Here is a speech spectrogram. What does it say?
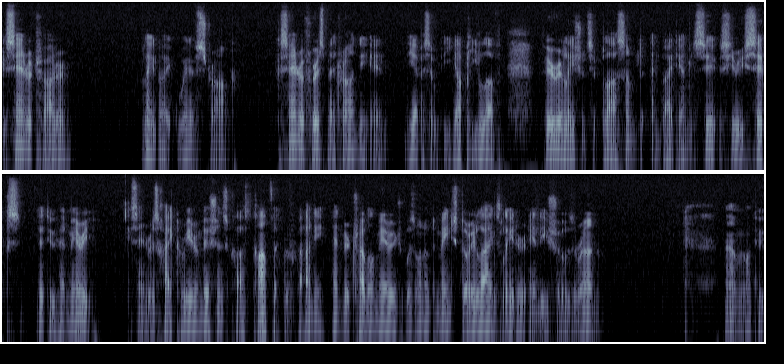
Cassandra Trotter, played by Gwyneth Strong. Cassandra first met Rodney in the episode Yuppie Love. Their relationship blossomed, and by the end of se Series 6, the two had married. Cassandra's high career ambitions caused conflict with Rodney, and their troubled marriage was one of the main storylines later in the show's run. Now we on to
